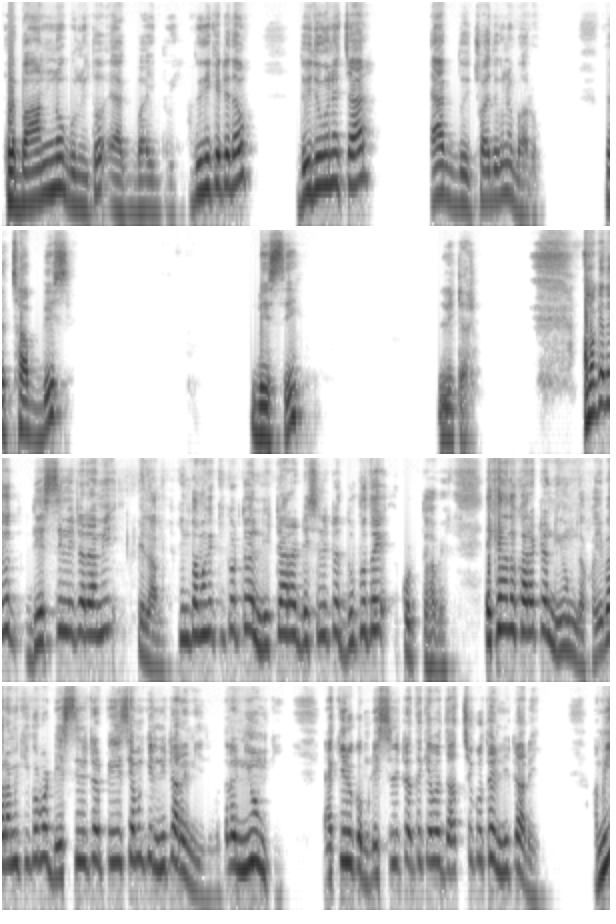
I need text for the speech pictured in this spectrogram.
তাহলে বাহান্ন গুণিত এক বাই দুই। দুই দিয়ে কেটে দাও। দুই দুগুণে চার, এক দুই, ছয় দুগুণে বারো। তাহলে ছাব্বিশ ডেসি লিটার। আমাকে দেখো ডেসি লিটারে আমি পেলাম, কিন্তু আমাকে কি করতে হবে? লিটার আর ডেসি লিটার দুটোতে করতে হবে। এখানে দেখো আরেকটা নিয়ম দেখো, এবার আমি কি করব? ডেসি লিটার পেয়েছি, আমাকে লিটারে নিয়ে যাব। তাহলে নিয়ম কি? একই রকম ডেসি লিটার থেকে আবার যাচ্ছে কোথায়? লিটারে। আমি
